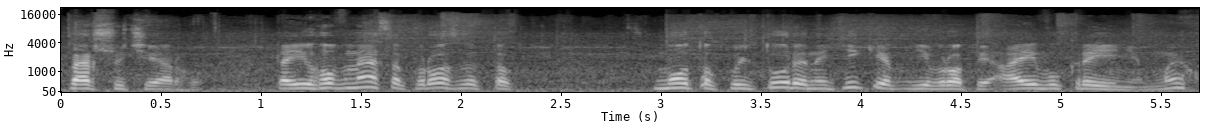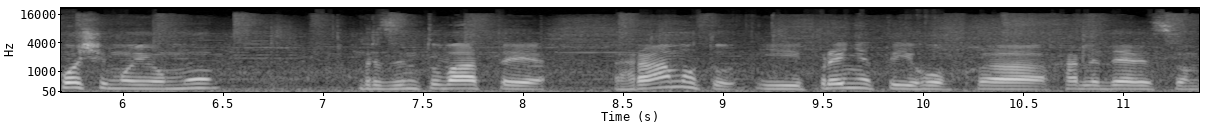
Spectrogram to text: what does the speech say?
в першу чергу та його внесок в розвиток мотокультури не тільки в Європі, а й в Україні. Ми хочемо йому презентувати грамоту і прийняти його в е, Харлі Девідсон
